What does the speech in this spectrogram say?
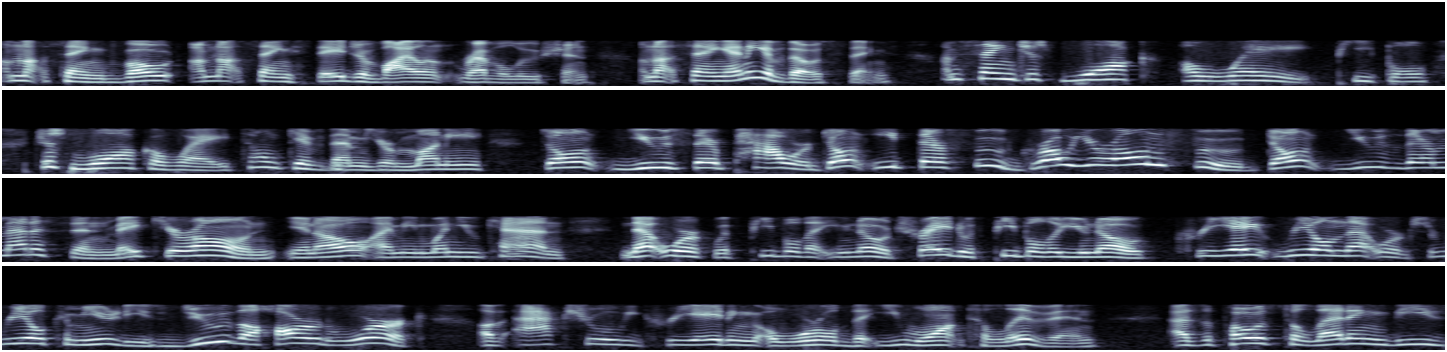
I'm not saying vote. I'm not saying stage a violent revolution. I'm not saying any of those things. I'm saying just walk away, people. Just walk away. Don't give them your money. Don't use their power. Don't eat their food. Grow your own food. Don't use their medicine. Make your own, you know? I mean, when you can, network with people that you know, trade with people that you know, create real networks, real communities. Do the hard work of actually creating a world that you want to live in, as opposed to letting these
